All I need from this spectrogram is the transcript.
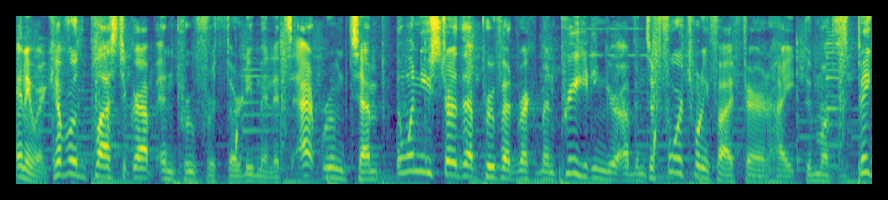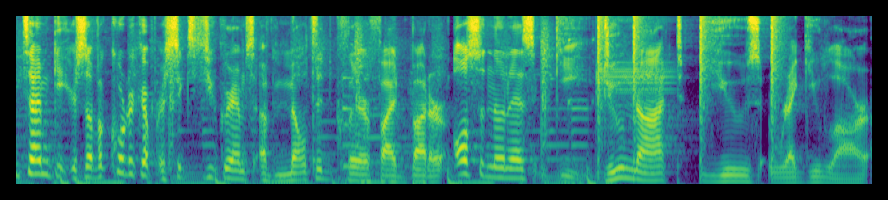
Anyway, cover with plastic wrap and proof for 30 minutes at room temp. And when you start that proof, I'd recommend preheating your oven to 425 Fahrenheit. Then once it's big time, get yourself a quarter cup or 62 grams of melted clarified butter, also known as ghee. Do not use regular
